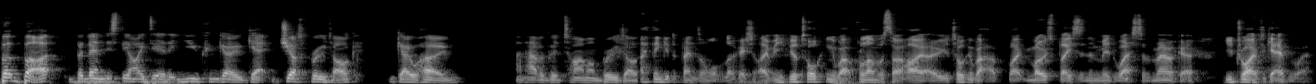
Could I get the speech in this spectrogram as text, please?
But but but then it's the idea that you can go get just BrewDog, go home, and have a good time on BrewDog. I think it depends on what location. I mean, if you're talking about Columbus, Ohio, you're talking about like most places in the Midwest of America. You drive to get everywhere.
